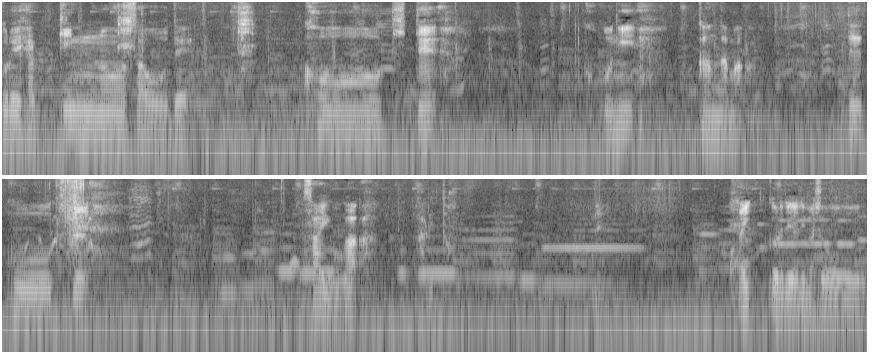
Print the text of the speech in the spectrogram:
これ100均の竿でこう来てここにガン玉。でこう来て最後が針と。ね。はいこれでやりましょう。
